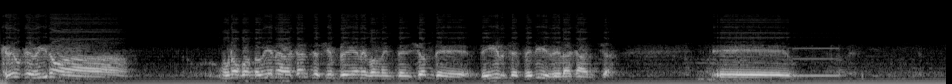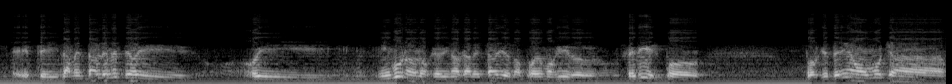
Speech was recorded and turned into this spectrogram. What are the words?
Creo que vino a... Uno cuando viene a la cancha siempre viene con la intención de, de irse feliz de la cancha. Eh, este, y lamentablemente hoy, que vino acá al estadio nos podemos ir feliz por, porque teníamos mucha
